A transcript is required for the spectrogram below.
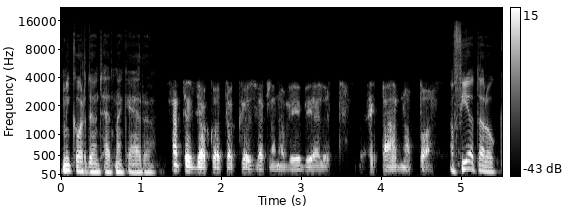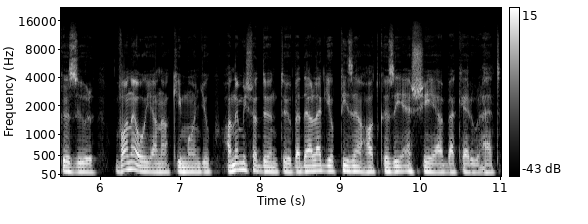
Mikor dönthetnek erről? Hát ez gyakorlatilag közvetlen a VB előtt egy pár nappal. A fiatalok közül van-e olyan, aki mondjuk, ha nem is a döntőbe, de a legjobb 16 közé eséllyel bekerülhet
